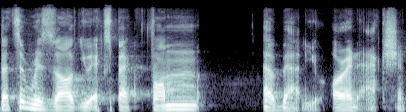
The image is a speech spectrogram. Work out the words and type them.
That's a result you expect from a value or an action.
